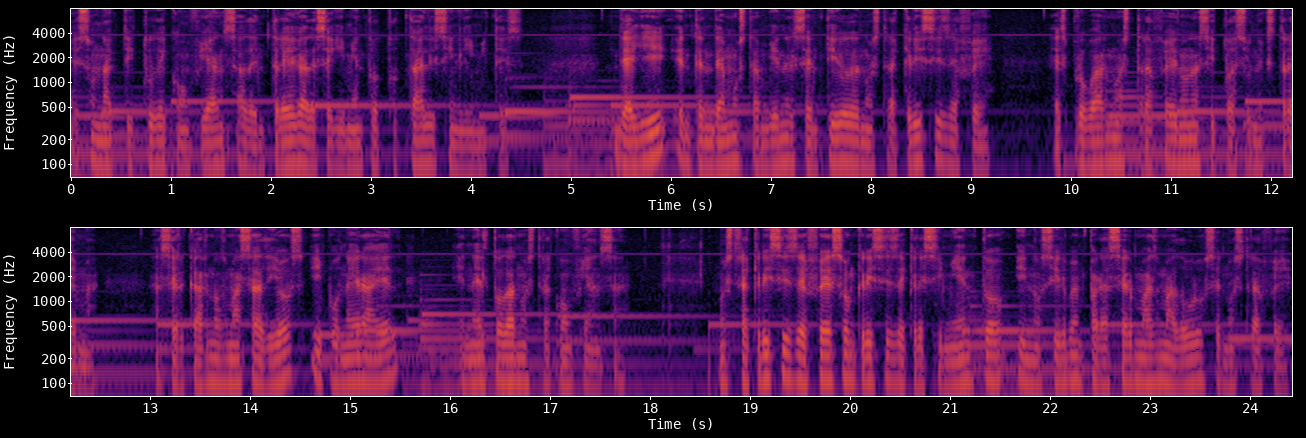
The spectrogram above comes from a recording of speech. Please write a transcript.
Es una actitud de confianza, de entrega, de seguimiento total y sin límites. De allí entendemos también el sentido de nuestra crisis de fe. Es probar nuestra fe en una situación extrema, acercarnos más a Dios y poner a Él en Él toda nuestra confianza. Nuestra crisis de fe son crisis de crecimiento y nos sirven para ser más maduros en nuestra fe.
